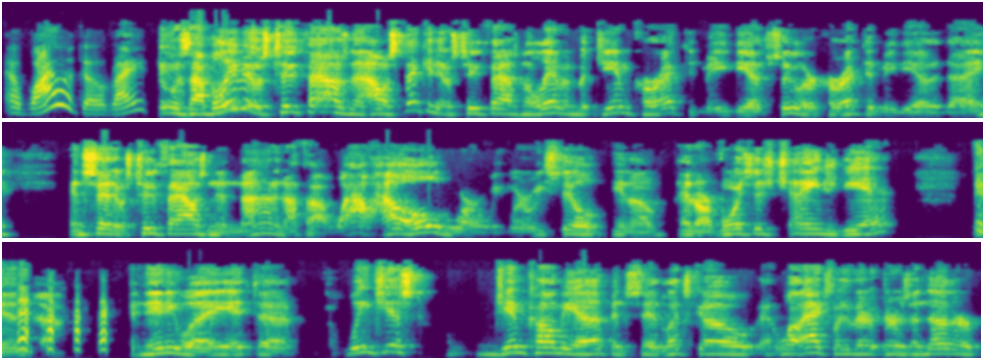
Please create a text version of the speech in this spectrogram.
a while ago, right? It was, I believe it was 2000. I was thinking it was 2011, but Jim corrected me. The other Suhler corrected me the other day and said it was 2009. And I thought, wow, how old were we? Were we still, you know, had our voices changed yet? And, uh, and anyway, it, uh, we just, Jim called me up and said, let's go. Well, actually, there, there's another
